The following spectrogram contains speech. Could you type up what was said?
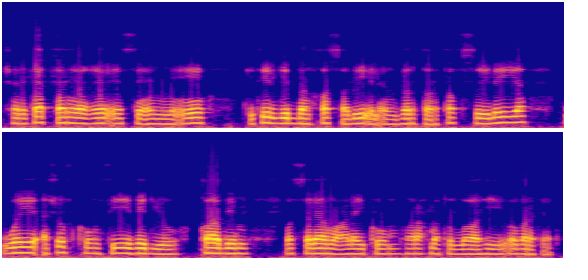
شركات تانية غير SMA كتير جدا خاصة بالإنفرتر تفصيلية وأشوفكم في فيديو قادم. والسلام عليكم ورحمة الله وبركاته.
